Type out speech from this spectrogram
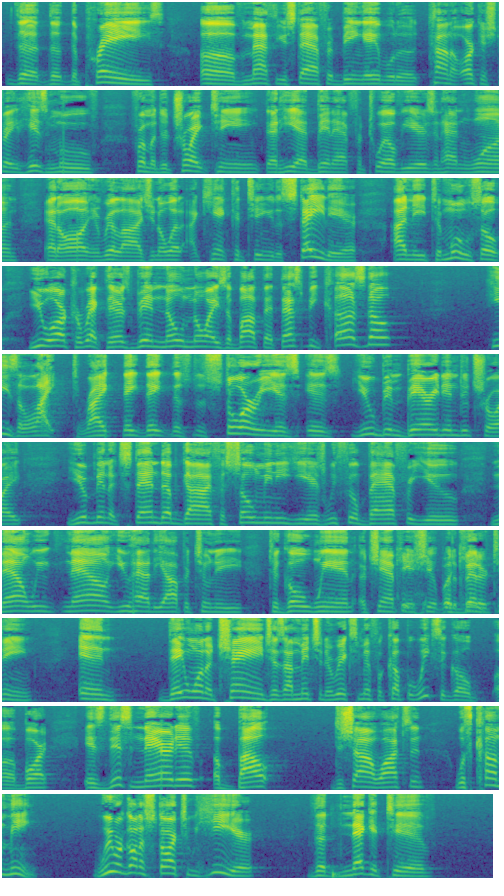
the the the praise of Matthew Stafford being able to kind of orchestrate his move from a Detroit team that he had been at for 12 years and hadn't won at all and realized, you know what, I can't continue to stay there. I need to move. So you are correct. There's been no noise about that. That's because though he's liked, right? They they the, the story is is you've been buried in Detroit. You've been a stand-up guy for so many years. We feel bad for you. Now we now you have the opportunity to go win a championship with a better team, and they want to change. As I mentioned to Rick Smith a couple weeks ago, uh, Bart, is this narrative about Deshaun Watson was coming. We were going to start to hear the negative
